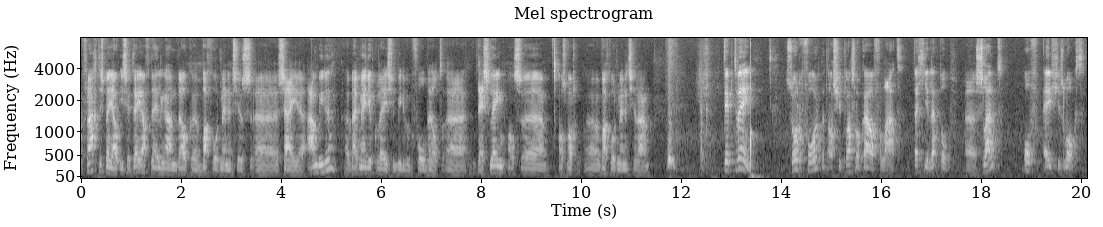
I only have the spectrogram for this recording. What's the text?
vraag het eens bij jouw ICT-afdeling aan welke wachtwoordmanagers zij aanbieden. bij het Media College bieden we bijvoorbeeld Dashlane als, als wachtwoordmanager aan. Tip 2. Zorg ervoor dat als je klaslokaal verlaat, dat je je laptop sluit of eventjes lokt.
